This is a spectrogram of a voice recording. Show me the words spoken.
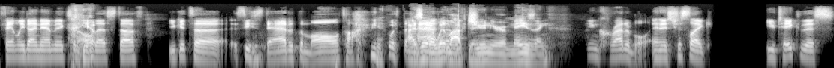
family dynamics and all Yep. that stuff. You get to see his dad at the mall talking Yeah. with the Isaiah Whitlock Jr. Amazing. incredible and it's just like you take this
